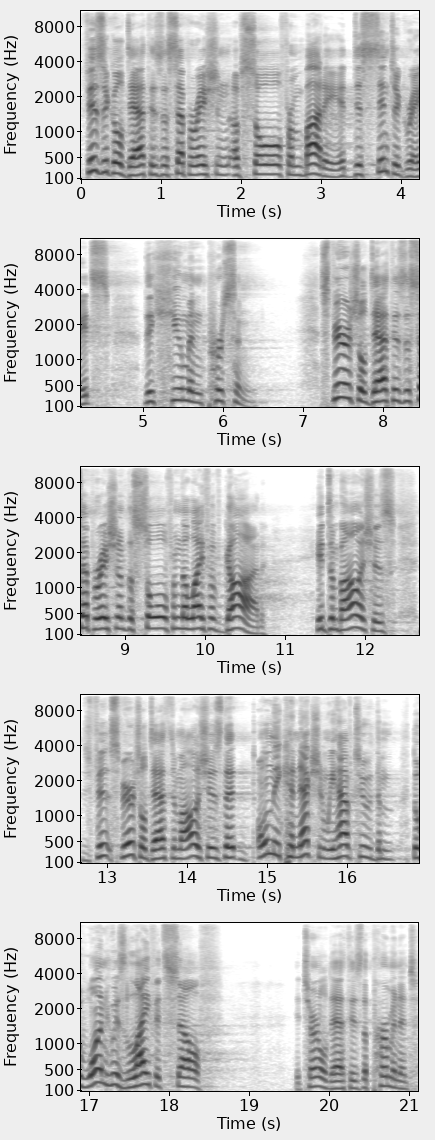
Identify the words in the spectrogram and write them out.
Physical death is a separation of soul from body, it disintegrates the human person. Spiritual death is the separation of the soul from the life of God. It demolishes, spiritual death demolishes the only connection we have to the, the one who is life itself. Eternal death is the permanent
